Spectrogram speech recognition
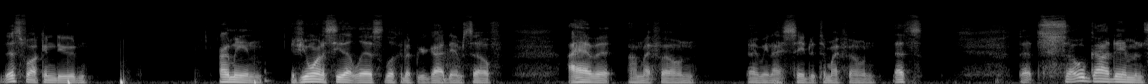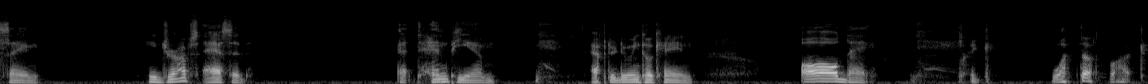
this fucking dude. I mean, if you want to see that list, look it up your goddamn self. I have it on my phone. I mean, I saved it to my phone. That's that's so goddamn insane. He drops acid at 10 p.m. after doing cocaine all day. like, what the fuck?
